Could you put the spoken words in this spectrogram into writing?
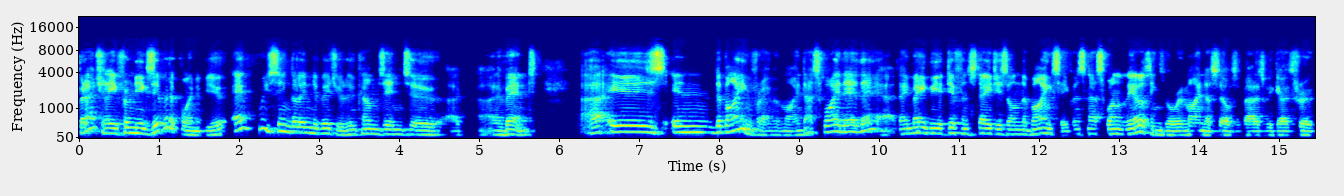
but actually, from the exhibitor point of view, every single individual who comes into a, an event uh, is in the buying frame of mind. That's why they're there. They may be at different stages on the buying sequence. And that's one of the other things we'll remind ourselves about as we go through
